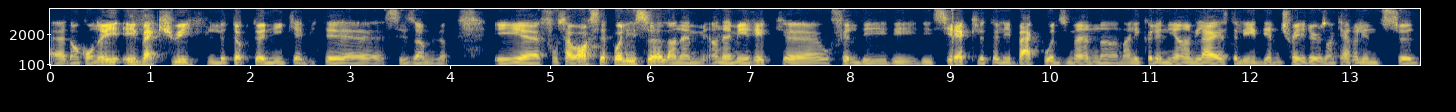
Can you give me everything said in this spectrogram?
Euh, donc, on a évacué l'autochtonie qui habitait euh, ces hommes-là. Et il euh, faut savoir que ce pas les seuls en, Amérique au fil des, siècles. Tu as les backwoodsmen dans, les colonies anglaises, tu les Indian Traders en Caroline du Sud,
